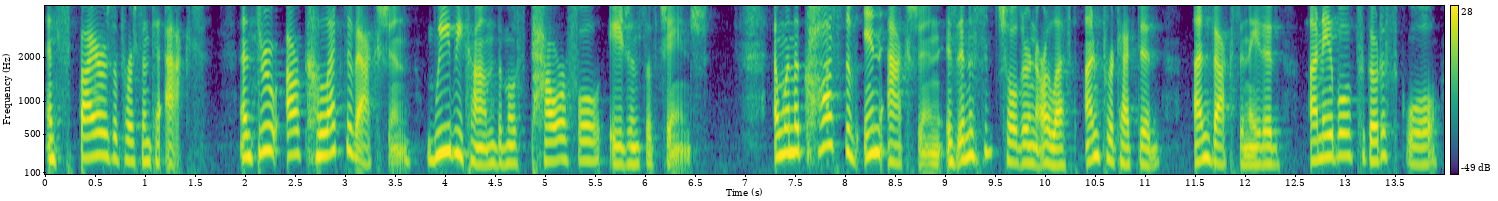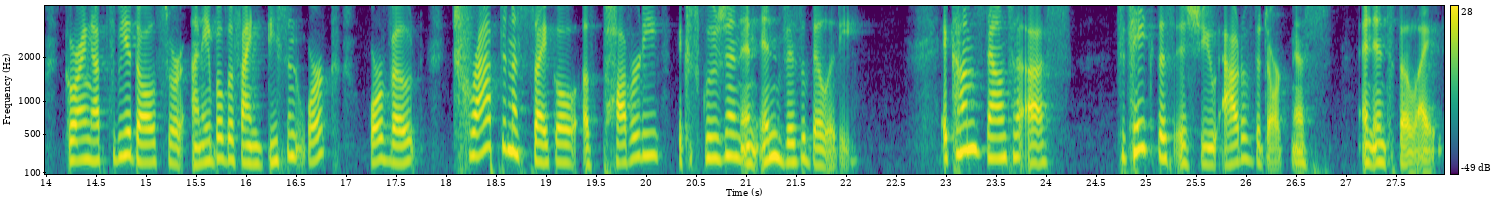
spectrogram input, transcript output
inspires a person to act. And through our collective action, we become the most powerful agents of change. And when the cost of inaction is innocent children are left unprotected, unvaccinated, unable to go to school, growing up to be adults who are unable to find decent work or vote, trapped in a cycle of poverty, exclusion, and invisibility. It comes down to us to take this issue out of the darkness and into the light.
